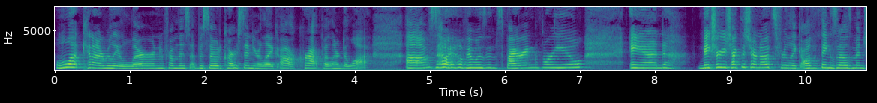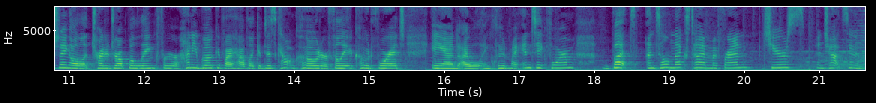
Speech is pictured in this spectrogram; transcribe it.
what can I really learn from this episode, Karsen? You're like, ah, oh, crap, I learned a lot. Um, so I hope it was inspiring for you. And make sure you check the show notes for like all the things that I was mentioning. I'll try to drop a link for Honeybook if I have like a discount code or affiliate code for it, and I will include my intake form. But until next time, my friend, cheers and chat soon.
